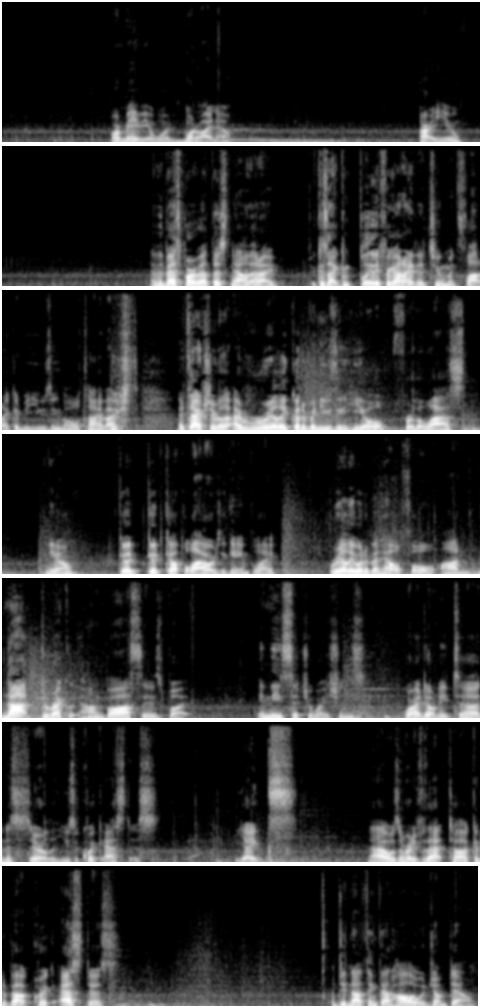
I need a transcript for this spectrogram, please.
Or maybe it would. What do I know? Alright, you. And the best part about this now that I... Because I completely forgot I had a attunement slot I could be using the whole time. I it's actually really... I really could have been using heal for the last, you know, good good couple hours of gameplay. Really would have been helpful on... Not directly on bosses, but in these situations where I don't need to necessarily use a quick Estus. Yikes. I wasn't ready for that. Talking about quick Estus. I did not think that hollow would jump down.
